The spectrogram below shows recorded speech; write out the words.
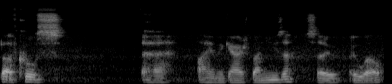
but of course, uh, I am a GarageBand user, so oh well.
